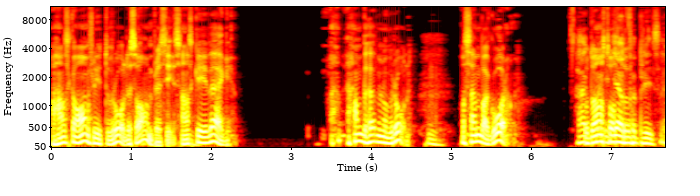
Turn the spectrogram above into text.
Och han ska ha en flytoverall, det sa han precis. Han ska iväg. Han- Han behöver en overall. Och sen bara går han. Här Och då har han stått och- jämför priser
